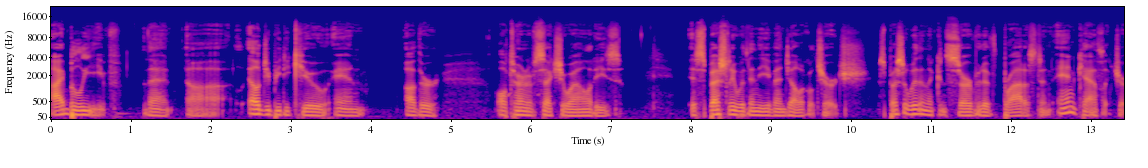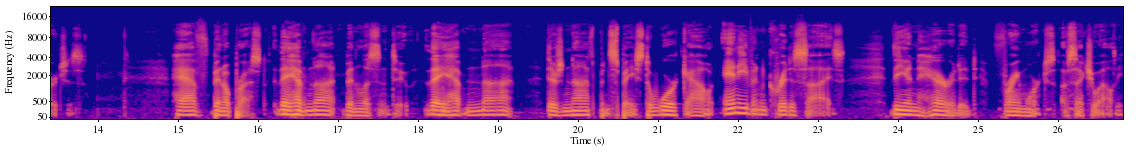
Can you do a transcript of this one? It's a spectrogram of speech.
I believe that uh, LGBTQ and other alternative sexualities, especially within the evangelical church, especially within the conservative Protestant and Catholic churches, have been oppressed. They have mm-hmm. not been listened to. They mm-hmm. have not, there's not been space to work out and even criticize the inherited frameworks of sexuality.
